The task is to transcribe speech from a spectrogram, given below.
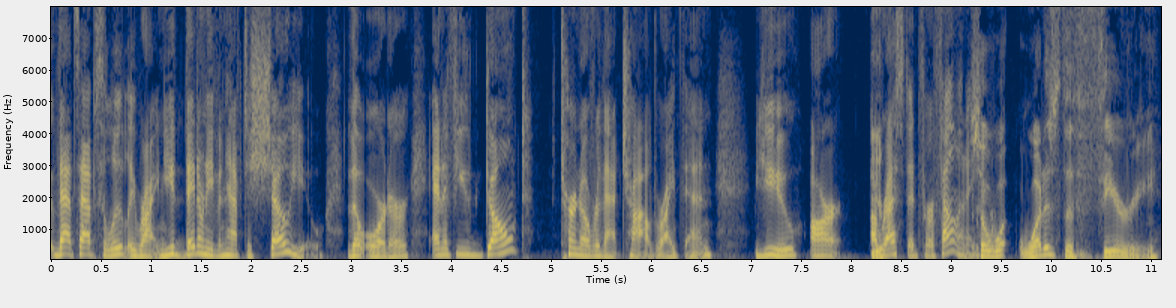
That's absolutely right. And you, they don't even have to show you the order. And if you don't turn over that child right then, you are You're- arrested for a felony. So what what is the theory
